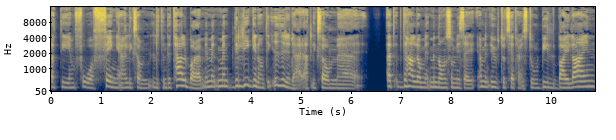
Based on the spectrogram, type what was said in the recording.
att det är en fåfäng, liksom, liten detalj bara. Men, men, men, det ligger någonting i det där att liksom eh, att det handlar om med någon som är så här, ja, men utåt sett har en stor bild byline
